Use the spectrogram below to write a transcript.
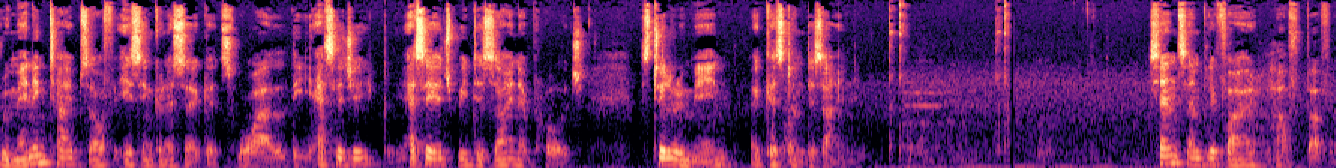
remaining types of asynchronous circuits while the SAHB design approach still remain a custom design. Sense Amplifier Half Buffer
